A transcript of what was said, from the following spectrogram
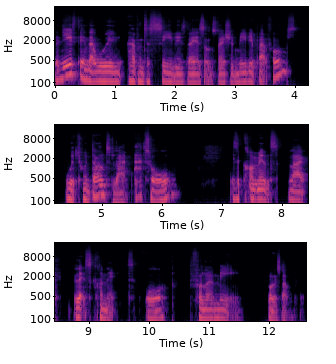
The new thing that we're having to see these days on social media platforms, which we don't like at all, is a comment like, let's connect or follow me, for example.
